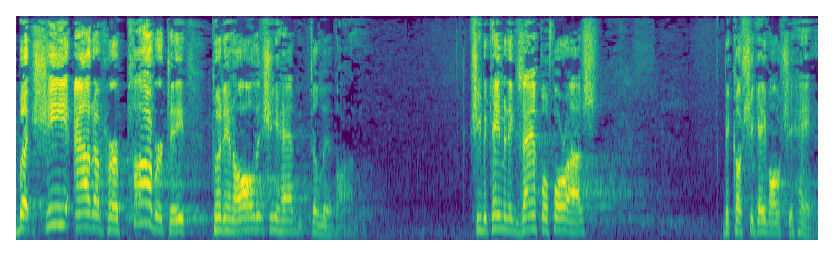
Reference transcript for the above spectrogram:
but she out of her poverty put in all that she had to live on. She became an example for us because she gave all she had.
